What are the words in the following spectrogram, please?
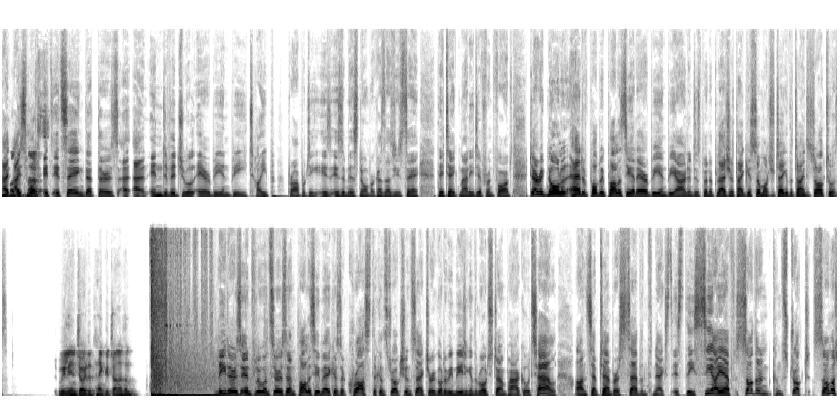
I, I, suppose it, it's saying that there's a, an individual Airbnb type property is, is a misnomer because, as you say, they take many different forms. Derek Nolan, head of public policy at Airbnb Ireland, it's been a pleasure. Thank you so much for taking the time to talk to us. Really enjoyed it. Thank you, Jonathan. Leaders, influencers, and policymakers across the construction sector are going to be meeting in the Rochestown Park Hotel on September 7th. Next is the CIF Southern Construct Summit.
